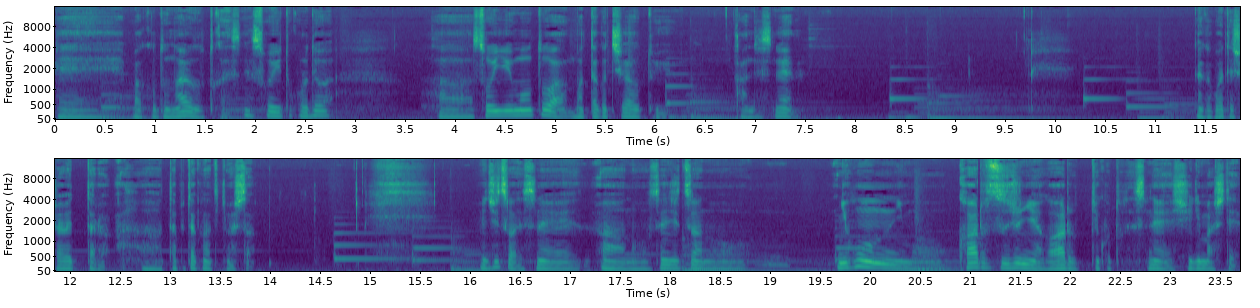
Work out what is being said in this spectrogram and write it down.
えー、マクドナルドとかですねそういうところではあそういうものとは全く違うという感じですね。なんかこうやって喋ったらあ食べたくなってきました。実はですねあの先日あの日本にもカールス・ジュニアがあるっていうことですね知りまして。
